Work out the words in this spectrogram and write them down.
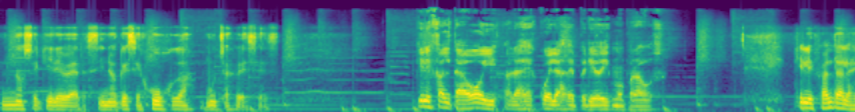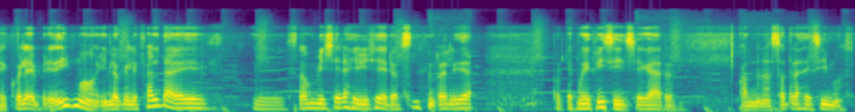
no se quiere ver, sino que se juzga muchas veces. ¿Qué le falta hoy a las escuelas de periodismo para vos? ¿Qué le falta a las escuelas de periodismo? Y lo que le falta es eh, son villeras y villeros, en realidad. Porque es muy difícil llegar cuando nosotras decimos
